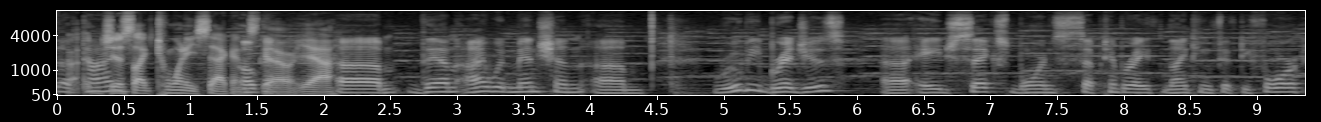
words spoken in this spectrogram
uh, time? just like 20 seconds Okay. though. Yeah. Um, then I would mention um, Ruby Bridges. Uh, age six, born September 8th, 1954.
